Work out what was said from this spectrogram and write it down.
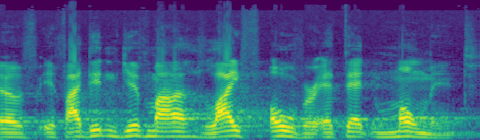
of if I didn't give my life over at that moment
